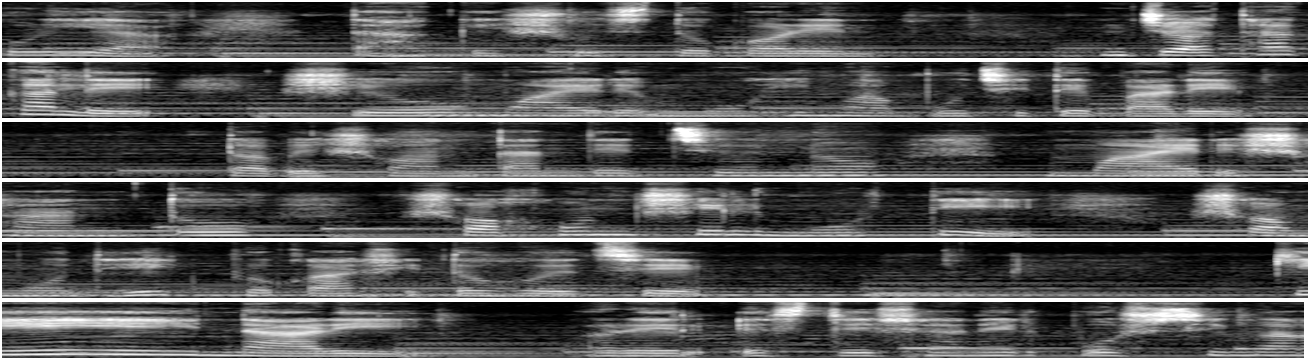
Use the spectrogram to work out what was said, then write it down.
করিয়া তাহাকে সুস্থ করেন। যথাকালে সেও মায়ের মহিমা বুঝিতে পারে। তবে সন্তানদের জন্য মায়ের শান্ত, সহনশীল মূর্তি সমধিক প্রকাশিত হয়েছে। কে এই নারী রেল স্টেশনের পশ্চিমা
